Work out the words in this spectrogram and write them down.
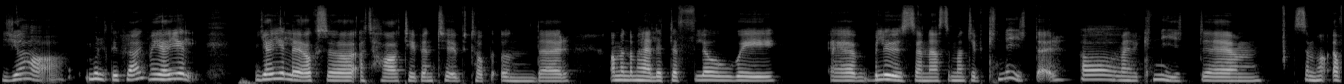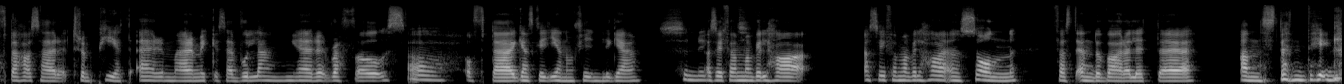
Ja. Multiplagg. Men jag, gill, jag gillar också att ha typ en tubtopp under ja, men de här lite flowy eh, blusarna som man typ knyter. Ah, De här knyt... Eh, som ofta har så här trumpetärmar, mycket så här volanger, ruffles. ah, Ofta ganska genomskinliga. snyggt. Alltså ifall man vill ha, alltså ifall man vill ha en sån fast ändå vara lite anständig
